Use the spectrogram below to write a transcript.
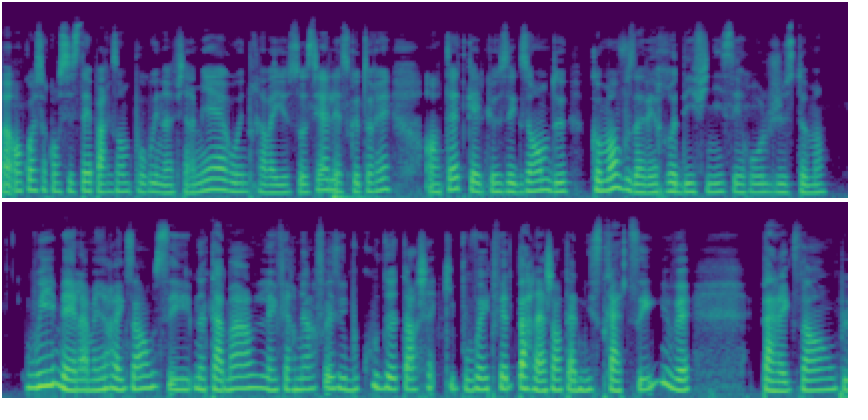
en quoi ça consistait, par exemple, pour une infirmière ou une travailleuse sociale? Est-ce que tu aurais en tête quelques exemples de comment vous avez redéfini ces rôles, justement? Oui, mais le meilleur exemple, c'est notamment l'infirmière faisait beaucoup de tâches qui pouvaient être faites par l'agente administrative. Par exemple,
